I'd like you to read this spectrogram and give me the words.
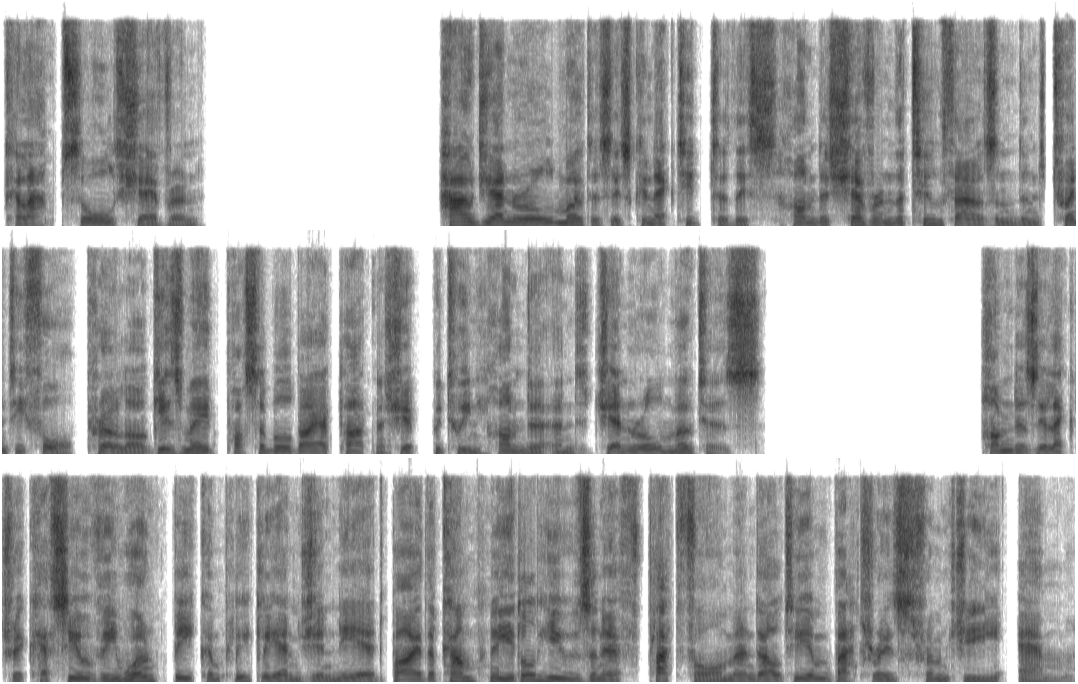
Collapse all Chevron. How General Motors is connected to this Honda Chevron The 2024 Prologue is made possible by a partnership between Honda and General Motors. Honda's electric SUV won't be completely engineered by the company it'll use an EV platform and Ultium batteries from GM.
